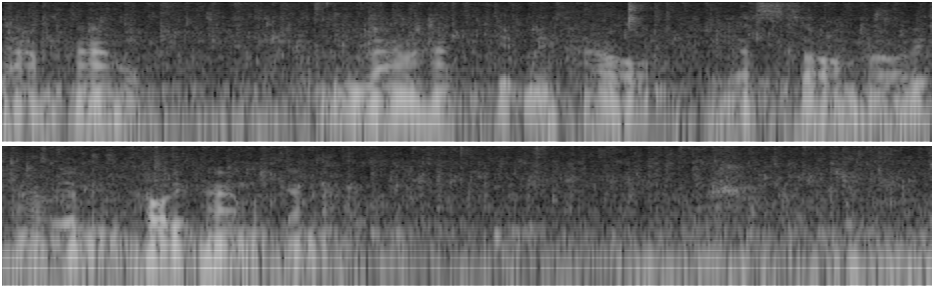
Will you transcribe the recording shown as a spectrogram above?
สามห้าหกวิ่งล่างห้าสิบเจ็ดไม่เข้าประหยัดสองเข้าเลขห้าประหยัดหนึ่งเข้าเลขห้าเหมือนกันนะครับไป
